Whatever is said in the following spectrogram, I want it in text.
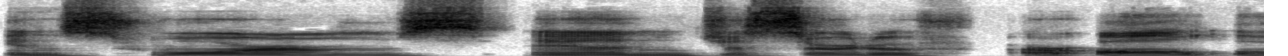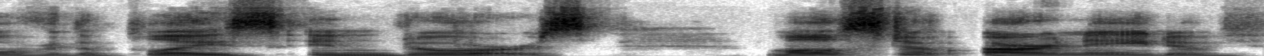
in swarms and just sort of are all over the place indoors. Most of our native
